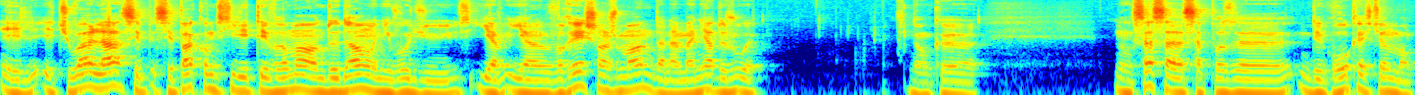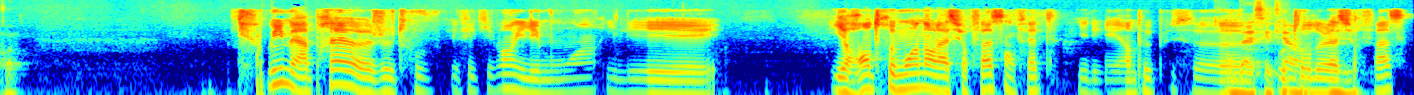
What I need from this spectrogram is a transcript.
et, tu vois, là, c'est pas comme s'il était vraiment en dedans au niveau du. Il y, a, un vrai changement dans la manière de jouer. Donc, euh, donc ça, ça, pose euh, des gros questionnements. Quoi. Oui, mais après, je trouve effectivement, il est moins. Il est il rentre moins dans la surface en fait. Il est un peu plus euh, bah, autour de la mm. surface.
